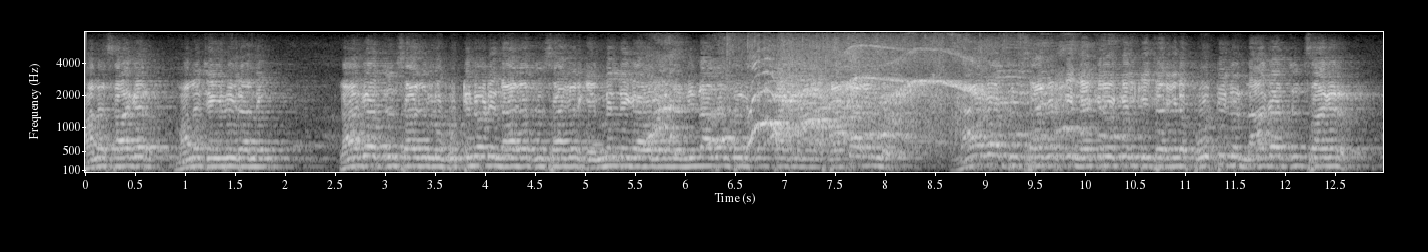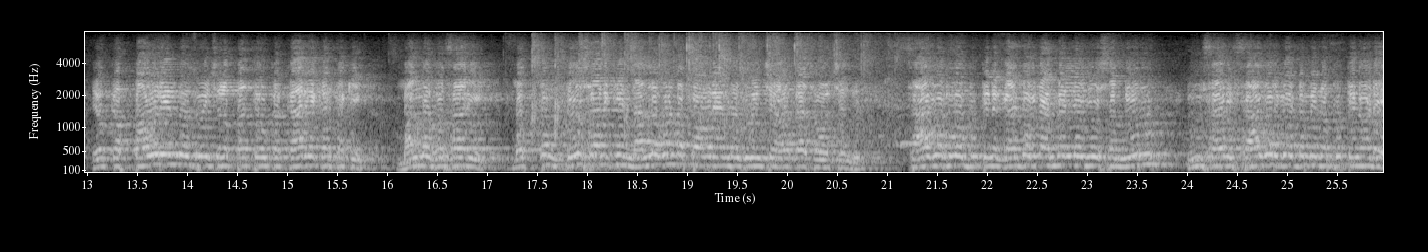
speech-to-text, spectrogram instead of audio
మన సాగర్ మన జయవీరాన్ని నాగార్జున సాగర్లో పుట్టినోడి నాగార్జున సాగర్కి ఎమ్మెల్యే కావాలన్న నినాదంతో కొనసాగిన ప్రచారంలో నాగార్జున సాగర్కి నగరేకల్కి జరిగిన పోటీలో నాగార్జున సాగర్ యొక్క పవర్ ఏందో చూపించిన ప్రతి ఒక్క కార్యకర్తకి మళ్ళొకసారి మొత్తం దేశానికి నల్లగొండ పవర్ ఏందో చూపించే అవకాశం వచ్చింది. సాగర్లో పుట్టిన గడ్డను ఎమ్మెల్యే చేసిన మీరు ఈసారి సాగర్ గడ్డ మీద పుట్టినోడే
